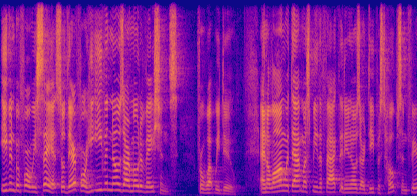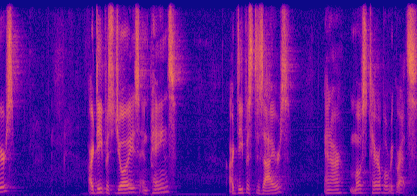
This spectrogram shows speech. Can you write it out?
even before we say it. So, therefore, He even knows our motivations for what we do. And along with that must be the fact that He knows our deepest hopes and fears, our deepest joys and pains, our deepest desires, and our most terrible regrets.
